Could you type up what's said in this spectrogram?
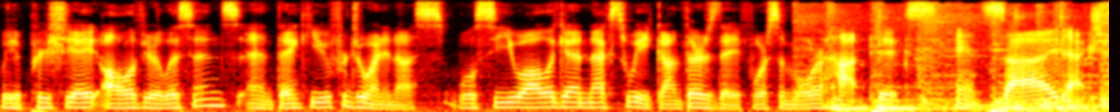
We appreciate all of your listens and thank you for joining us. We'll see you all again next week on Thursday for some more hot picks and side action.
